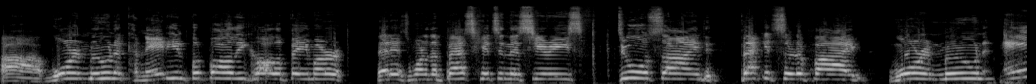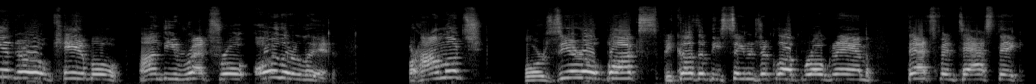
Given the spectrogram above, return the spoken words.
Uh, Warren Moon, a Canadian Football League Hall of Famer. That is one of the best hits in this series. Dual signed, Beckett certified, Warren Moon and Earl Campbell on the retro Oiler lid. For how much? For zero bucks because of the Signature Club program. That's fantastic.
